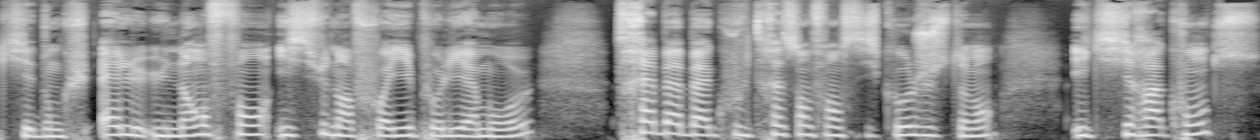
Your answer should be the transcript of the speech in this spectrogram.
qui est donc elle une enfant issue d'un foyer polyamoureux très baba cool, très San Francisco justement, et qui raconte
